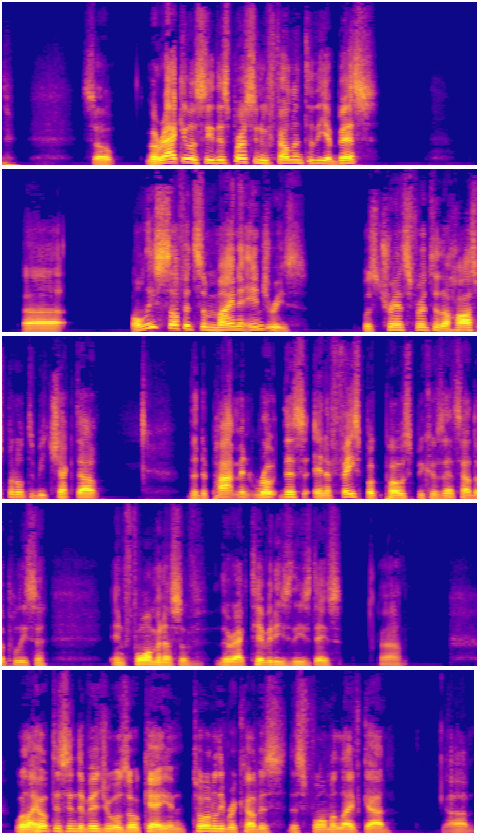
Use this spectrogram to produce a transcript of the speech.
so miraculously, this person who fell into the abyss uh, only suffered some minor injuries. Was transferred to the hospital to be checked out. The department wrote this in a Facebook post because that's how the police are informing us of their activities these days. Uh, well, I hope this individual is okay and totally recovers. This former lifeguard. Um,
